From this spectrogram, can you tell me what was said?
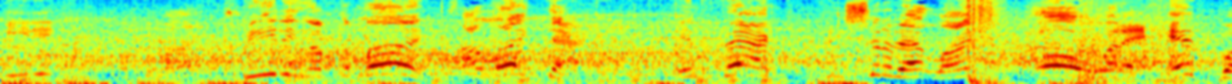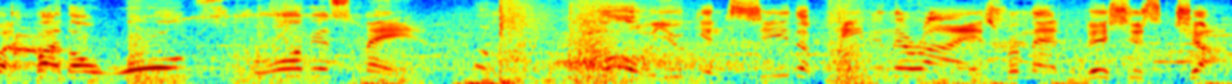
Beating the minds. Beating up the minds. I like that. In fact, consider that line. Oh, what a headbutt by the world's strongest man. Oh, you can see the pain in their eyes from that vicious chop.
